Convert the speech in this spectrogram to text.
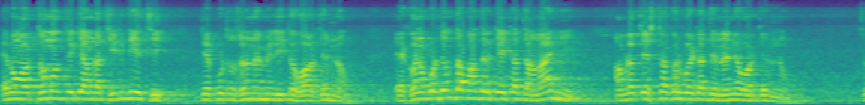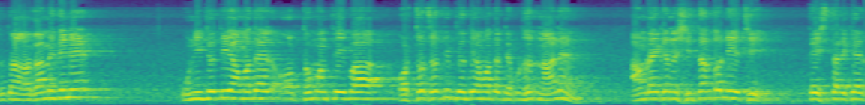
এবং অর্থমন্ত্রীকে আমরা চিঠি দিয়েছি, ডেপুটেশনে মিলিত হওয়ার জন্য। এখনও পর্যন্ত আমাদেরকে এটা জানায়নি। আমরা চেষ্টা করব এটা জেনে নেওয়ার জন্য। সুতরাং আগামী দিনে উনি যদি আমাদের অর্থমন্ত্রী বা অর্থ সচিব যদি আমাদের ডেপুটেশন না নেন, আমরা এখানে সিদ্ধান্ত নিয়েছি, তেইশ তারিখের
